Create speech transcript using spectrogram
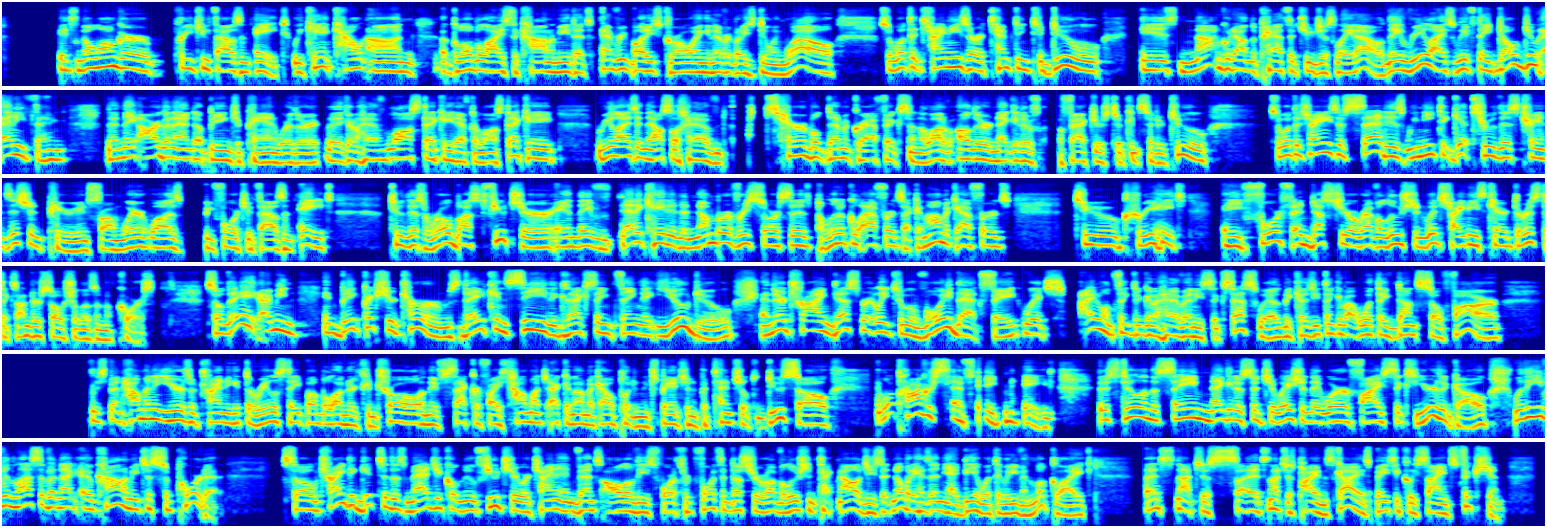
it's no longer pre 2008. We can't count on a globalized economy that's everybody's growing and everybody's doing well. So what the Chinese are attempting to do is not go down the path that you just laid out. They realize if they don't do anything, then they are going to end up being Japan, where they're they're going to have lost decade after lost decade. Realizing they also have terrible demographics and a lot of other negative factors to consider too. So what the Chinese have said is we need to get through this transition period from where it was before 2008 to this robust future. And they've dedicated a number of resources, political efforts, economic efforts to create a fourth industrial revolution with Chinese characteristics under socialism, of course. So they, I mean, in big picture terms, they can see the exact same thing that you do. And they're trying desperately to avoid that fate, which I don't think they're going to have any success with because you think about what they've done so far they spent how many years of trying to get the real estate bubble under control and they've sacrificed how much economic output and expansion and potential to do so. And what progress have they made? They're still in the same negative situation they were five six years ago with even less of an economy to support it. So trying to get to this magical new future where China invents all of these fourth fourth industrial revolution technologies that nobody has any idea what they would even look like that's not just it's not just pie in the sky. It's basically science fiction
